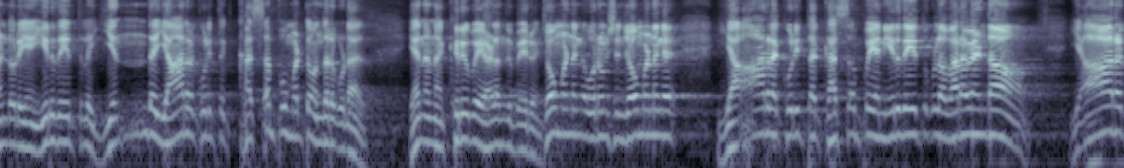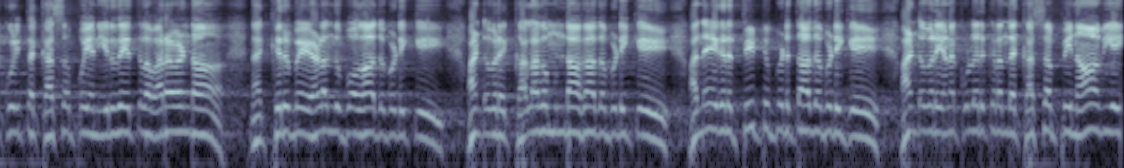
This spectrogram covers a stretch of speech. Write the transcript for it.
ஆண்டவர் என் இருதயத்தில் எந்த யாரை குறித்த கசப்பு மட்டும் வந்துடக்கூடாது. ஏன்னா நான் கிருபை இழந்து போயிடுவேன் ஜோம் பண்ணுங்க ஒரு நிமிஷம் ஜோம் பண்ணுங்க. யாரை குறித்த கசப்பு என் இருதயத்துக்குள்ளே வர வேண்டாம். யாரை குறித்த கசப்பு என் இருதயத்தில் வர வேண்டாம். நான் கிருபை இழந்து போகாதபடிக்கு ஆண்டவரை கலகம் உண்டாகாதபடிக்கு அநேகரை தீட்டுப்படுத்தாதபடிக்கு ஆண்டவர் எனக்குள்ள இருக்கிற அந்த கசப்பின் ஆவியை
